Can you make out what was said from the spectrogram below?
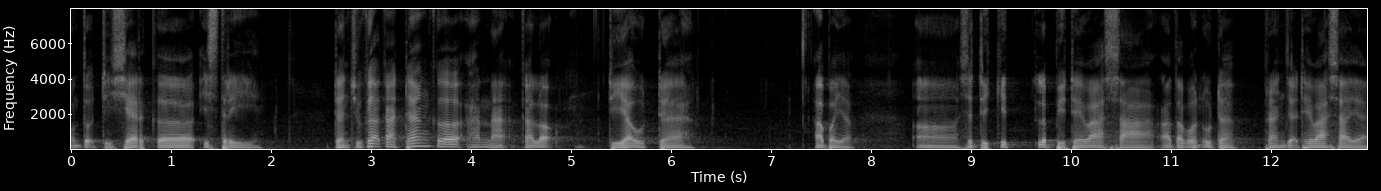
untuk di share ke istri dan juga kadang ke anak kalau dia udah apa ya uh, sedikit lebih dewasa ataupun udah beranjak dewasa ya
